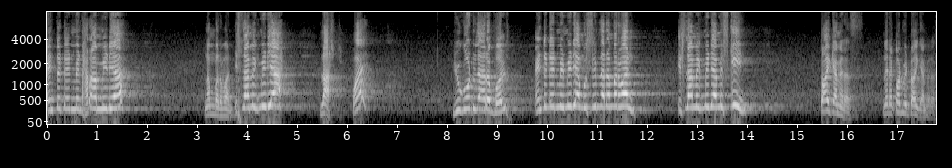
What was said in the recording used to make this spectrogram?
Entertainment, haram media, number one. Islamic media, last. Why? You go to the Arab world, entertainment media, Muslims are number one. Islamic media, miskin. Toy cameras. They record with toy cameras.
